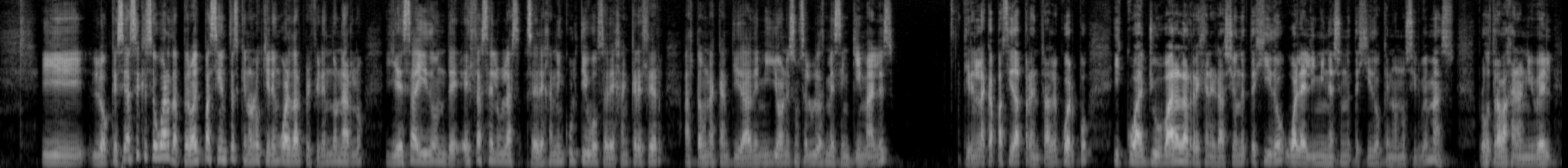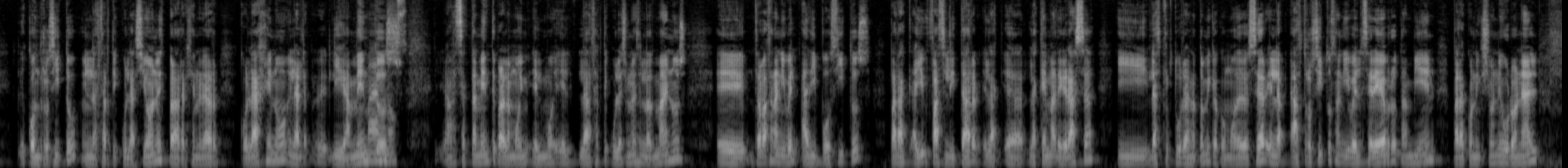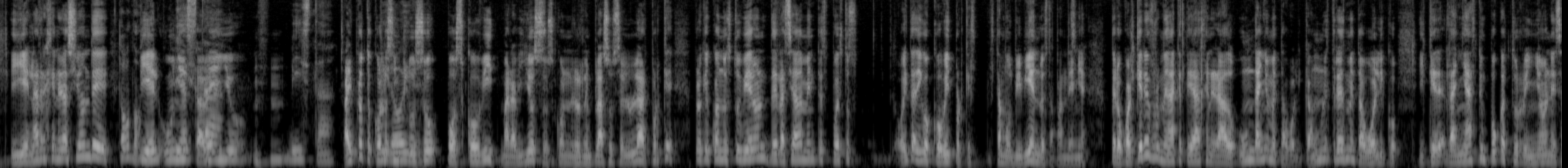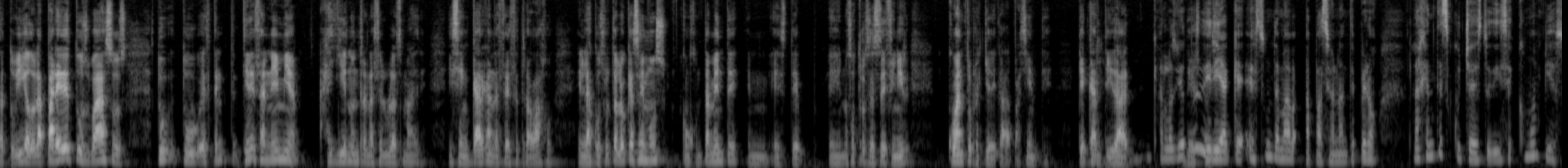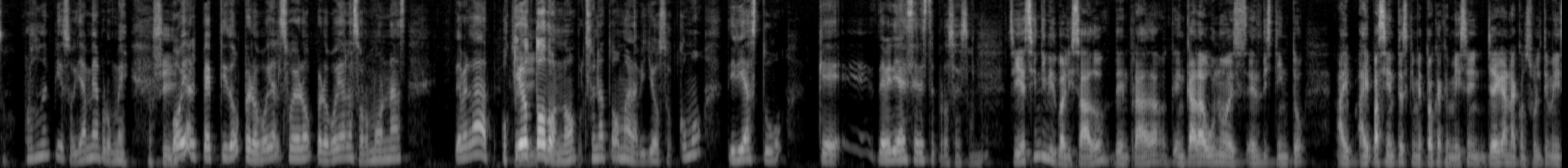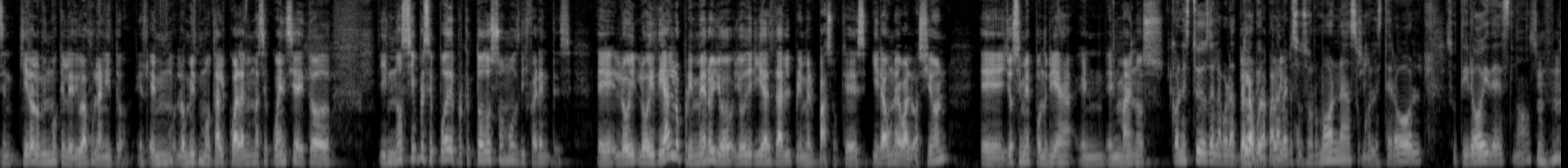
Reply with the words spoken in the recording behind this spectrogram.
Y lo que se hace es que se guarda, pero hay pacientes que no lo quieren guardar, prefieren donarlo, y es ahí donde estas células se dejan en cultivo, se dejan crecer hasta una cantidad de millones, son células mesenquimales, tienen la capacidad para entrar al cuerpo y coadyuvar a la regeneración de tejido o a la eliminación de tejido que no nos sirve más. Por eso trabajan a nivel eh, condrocito, en las articulaciones para regenerar colágeno, en los ligamentos. Exactamente, para las articulaciones en las manos. Eh, trabajan a nivel adipositos para facilitar eh, la, quema de grasa y la estructura anatómica como debe ser. En la, astrocitos a nivel cerebro también, para conexión neuronal. Y en la regeneración de piel, uñas, cabello. Vista. Hay protocolos incluso post-COVID maravillosos con el reemplazo celular. ¿Por qué? Porque cuando estuvieron desgraciadamente expuestos ahorita digo COVID porque estamos viviendo esta pandemia, pero cualquier enfermedad que te haya generado un daño metabólico, un estrés metabólico y que dañaste un poco a tus riñones, a tu hígado, la pared de tus vasos, tú, este, tienes anemia, allí donde entran las células madre y se encargan de hacer ese trabajo. En la consulta lo que hacemos conjuntamente en este, eh, nosotros es definir cuánto requiere cada paciente, qué cantidad. Carlos, yo te diría que es un tema apasionante, pero la gente escucha esto y dice, ¿cómo empiezo? ¿Por dónde empiezo? Ya me abrumé. Voy al péptido, pero voy al suero, pero voy a las hormonas. De verdad, o quiero todo, ¿no? Porque suena todo maravilloso. ¿Cómo dirías tú que debería de ser este proceso, ¿no? Sí, es individualizado de entrada, en cada uno es, distinto. Hay, hay, pacientes que me toca que me dicen, llegan a consulta y me dicen, quiero lo mismo que le dio a fulanito, es lo mismo, tal cual, la misma secuencia y todo. Y no siempre se puede porque todos somos diferentes. Eh, lo, ideal, lo primero, yo, yo diría, es dar el primer paso, que es ir a una evaluación. Eh, yo sí me pondría en, manos... Con estudios de laboratorio, para ver sus hormonas, su colesterol, su tiroides, ¿no?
